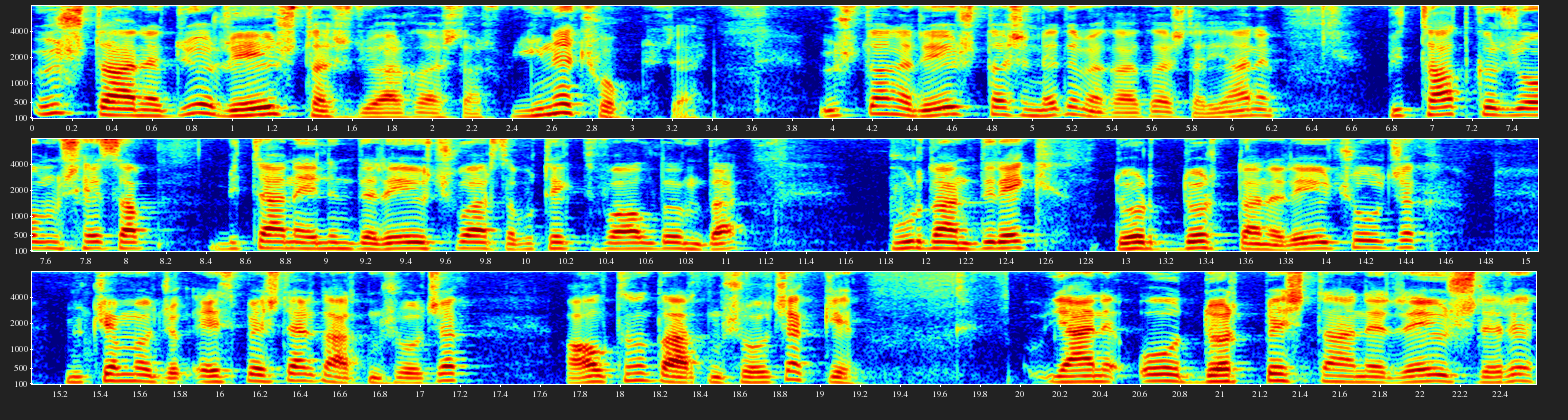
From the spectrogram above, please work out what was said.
3 tane diyor R3 taşı diyor arkadaşlar. Yine çok güzel. 3 tane R3 taşı ne demek arkadaşlar? Yani bir tat kırıcı olmuş hesap bir tane elinde R3 varsa bu teklifi aldığında buradan direkt 4, 4 tane R3 olacak. Mükemmel olacak. S5'ler de artmış olacak. Altını da artmış olacak ki yani o 4-5 tane R3'leri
